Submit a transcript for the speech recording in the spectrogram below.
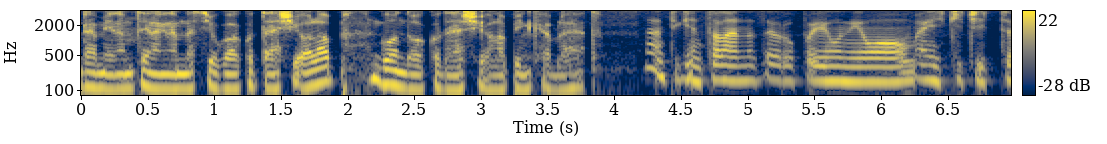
remélem tényleg nem lesz jogalkotási alap, gondolkodási alap inkább lehet. Hát igen, talán az Európai Unió egy kicsit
